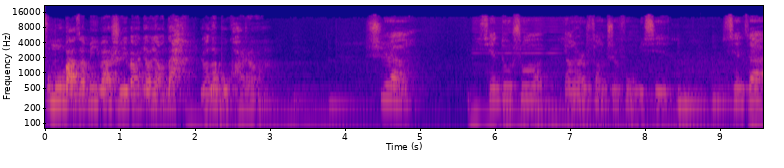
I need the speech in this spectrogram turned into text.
父母把咱们一把屎一把尿养大，原来不夸张啊。是啊，以前都说养儿方知父母心，现在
